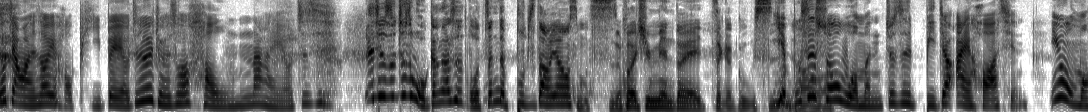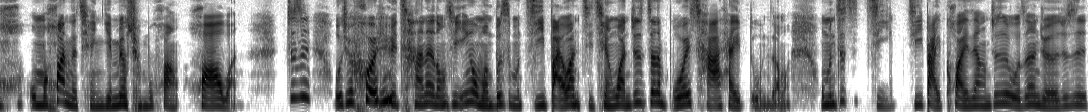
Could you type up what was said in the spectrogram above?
我讲完的时候也好疲惫哦，就是觉得说好无奈哦，就是哎、就是就是我刚刚是我真的不知道要用什么词汇去面对这个故事，也不是说我们就是比较爱花钱，因为我们我们换的钱也没有全部换花完，就是我觉得汇率差那个东西，因为我们不是什么几百万、几千万，就是真的不会差太多，你知道吗？我们这是几几百块这样，就是我真的觉得就是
